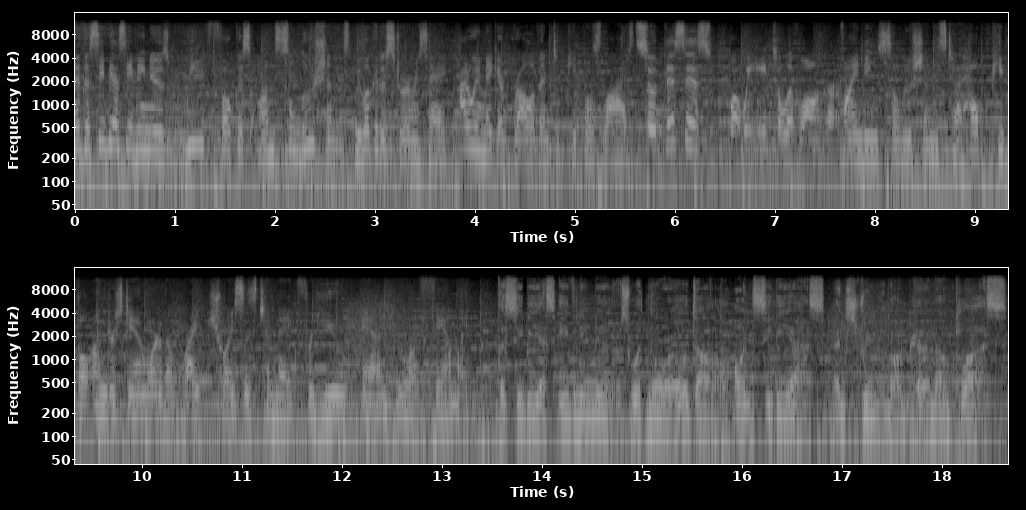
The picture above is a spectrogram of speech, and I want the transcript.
At the CBS Evening News, we focus on solutions. We look at a story and we say, how do we make it relevant to people's lives? So this is what we eat to live longer. Finding solutions to help people understand what are the right choices to make for you and your family. The CBS Evening News with Norah O'Donnell on CBS and streaming on Paramount Plus.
